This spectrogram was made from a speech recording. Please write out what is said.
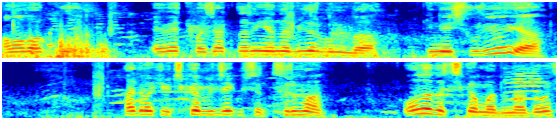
Ama bak bu evet bacakların yanabilir bunda. Güneş vuruyor ya. Hadi bakayım çıkabilecek misin? Tırman. Ona da çıkamadın Adoş.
